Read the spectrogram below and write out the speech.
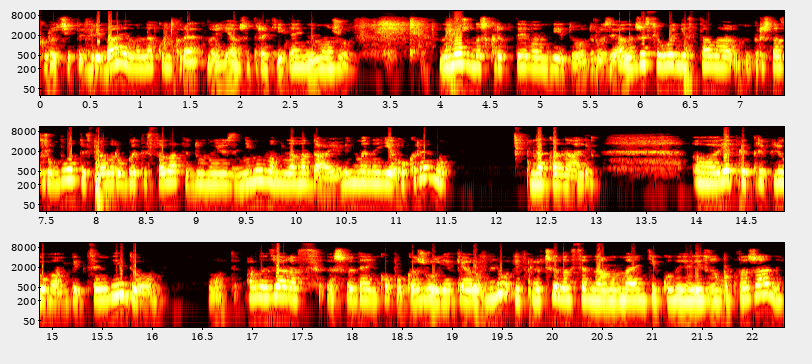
коротше, підгрібає мене конкретно. Я вже третій день не можу не можу нашкрипти вам відео, друзі. Але вже сьогодні стала, прийшла з роботи, стала робити салат і думаю, зніму вам, нагадаю. Він в мене є окремо на каналі. Е, Я прикріплю вам під цим відео. От. Але зараз швиденько покажу, як я роблю, і включилася на моменті, коли я ріжу баклажани,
